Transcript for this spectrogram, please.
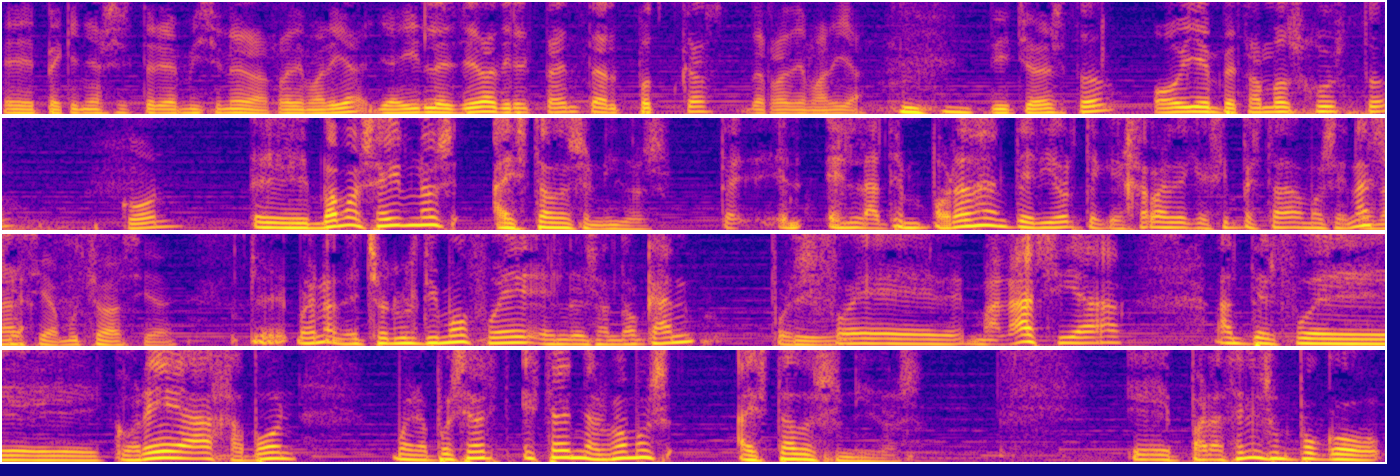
eh, Pequeñas Historias Misioneras Radio María, y ahí les lleva directamente al podcast de Radio María. Dicho esto, hoy empezamos justo con... Eh, vamos a irnos a Estados Unidos. En, en la temporada anterior te quejabas de que siempre estábamos en En Asia. Asia, mucho Asia. Que, bueno, de hecho el último fue el de Sandokan, pues Sí. fue Malasia, antes fue Corea, Japón. Bueno, pues esta vez nos vamos a Estados Unidos. Eh, para hacerles un poco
